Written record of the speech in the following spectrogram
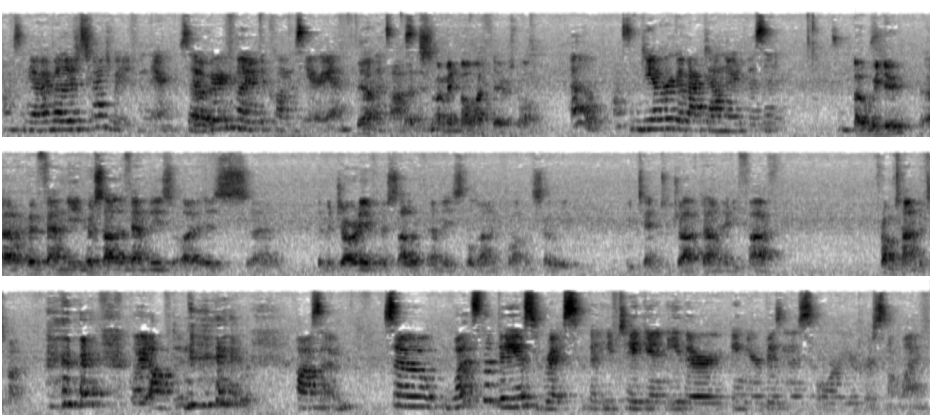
Awesome. Yeah, my brother just graduated from there. So Oh. very familiar with the Columbus area. Yeah, That's awesome. I met my wife there as well. Oh, awesome. Do you ever go back down there to visit? Uh, we do. Uh, her family, her side of the family is, uh, is uh, the majority of her side of the family is still down in Columbus, so we, we tend to drive down 85 from time to time. Quite often. awesome. So, what's the biggest risk that you've taken either in your business or your personal life?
